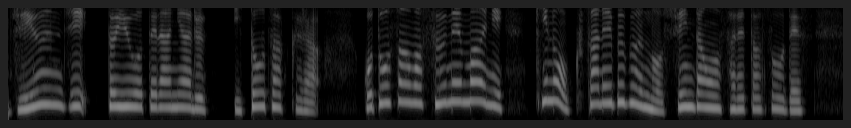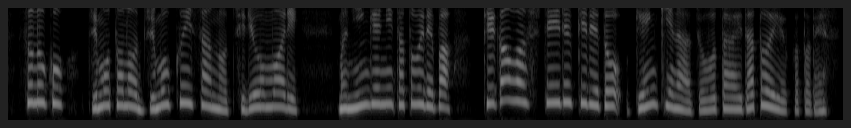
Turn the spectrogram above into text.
慈雲寺というお寺にある糸桜。後藤さんは数年前に木の腐れ部分の診断をされたそうです。その後地元の樹木医さんの治療もあり、まあ、人間に例えれば怪我はしているけれど元気な状態だということです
